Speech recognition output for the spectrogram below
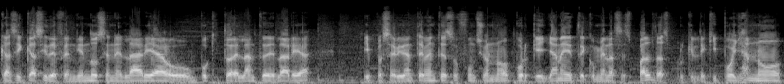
casi casi defendiéndose en el área o un poquito adelante del área y pues evidentemente eso funcionó porque ya nadie te comía las espaldas, porque el equipo ya no,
